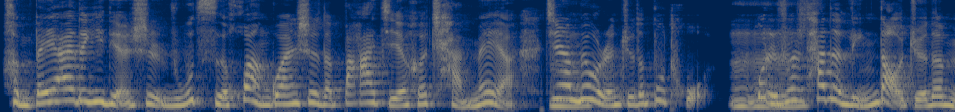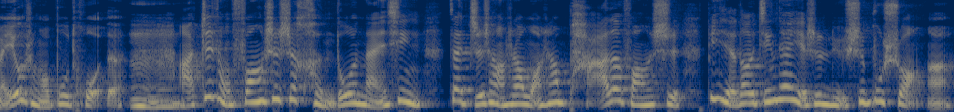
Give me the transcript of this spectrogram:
很悲哀的一点是，如此宦官式的巴结和谄媚啊，竟然没有人觉得不妥，嗯或者说是他的领导觉得没有什么不妥的。啊，这种方式是很多男性在职场上往上爬的方式，并且到今天也是屡试不爽啊。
